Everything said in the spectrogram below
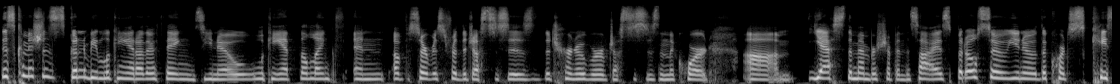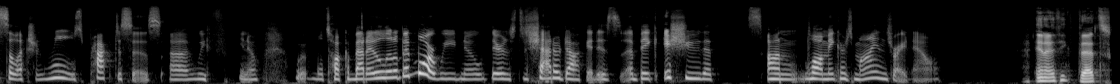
this commission is going to be looking at other things, you know, looking at the length and of service for the justices, the turnover of justices in the court. Um, yes, the membership and the size, but also you know the court's case selection rules, practices. Uh, we've you know we'll talk about it a little bit more. We know there's the shadow docket is a big issue that's on lawmakers' minds right now. And I think that's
